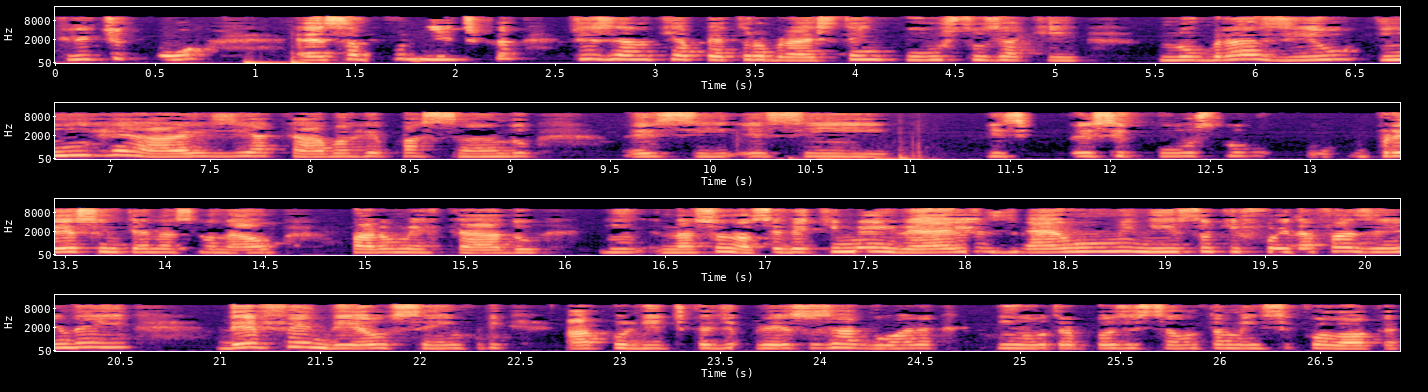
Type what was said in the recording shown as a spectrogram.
criticou essa política, dizendo que a Petrobras tem custos aqui no Brasil em reais e acaba repassando esse, esse, esse, esse custo, o preço internacional para o mercado nacional. Você vê que Meirelles é um ministro que foi da Fazenda e defendeu sempre a política de preços, agora em outra posição também se coloca,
